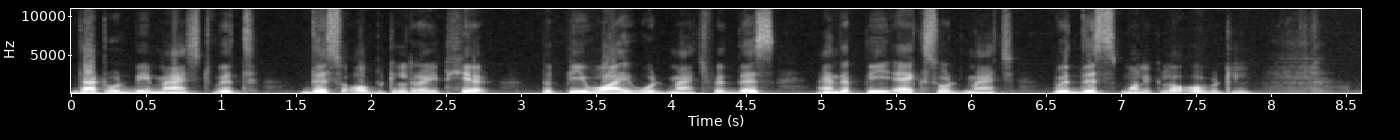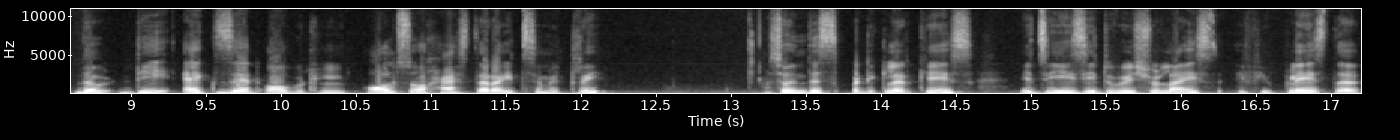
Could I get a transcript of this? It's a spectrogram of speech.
that would be matched with this orbital right here. The py would match with this and the px would match with this molecular orbital. The dxz orbital also has the right symmetry. So, in this particular case it is easy to visualize if you place the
